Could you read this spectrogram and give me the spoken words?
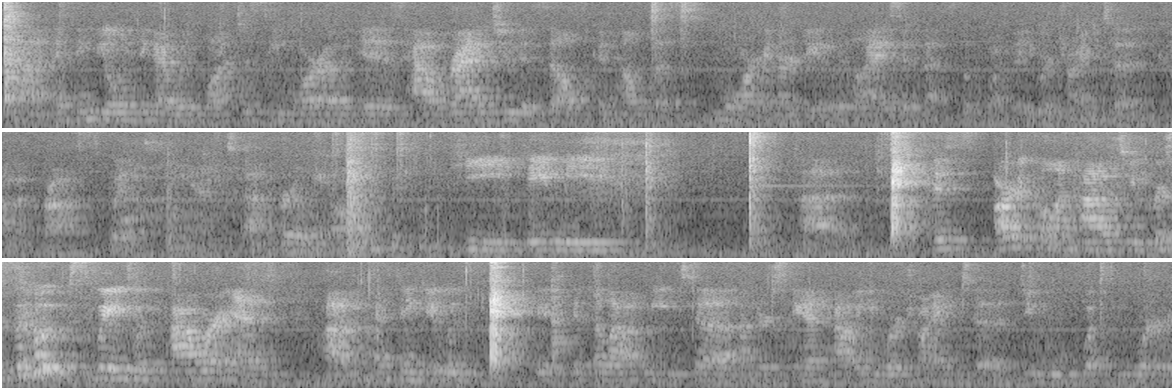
uh, I think the only thing I would want to see more of is how gratitude itself can help us more in our daily lives, if that's the point that you were trying to come across with. And uh, early on, he gave me this article on how to persuade with power, and um, I think it was, it it allowed me to understand how you were trying to do what you were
